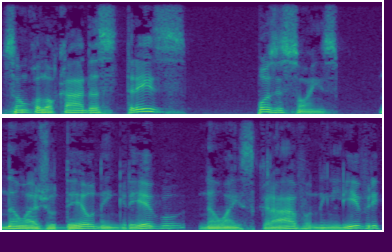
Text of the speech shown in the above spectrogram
são colocadas três posições. Não há judeu nem grego, não há escravo nem livre,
